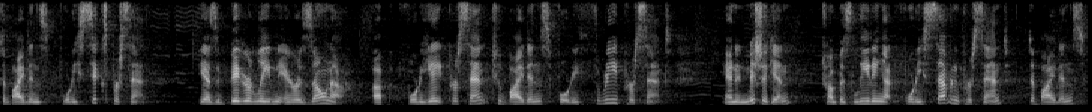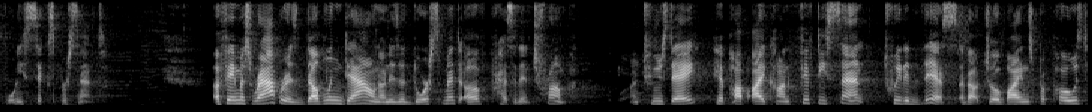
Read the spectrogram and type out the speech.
to Biden's 46%. He has a bigger lead in Arizona, up 48% to Biden's 43%. And in Michigan, Trump is leading at 47% to Biden's 46%. A famous rapper is doubling down on his endorsement of President Trump. On Tuesday, hip hop icon 50 Cent tweeted this about Joe Biden's proposed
